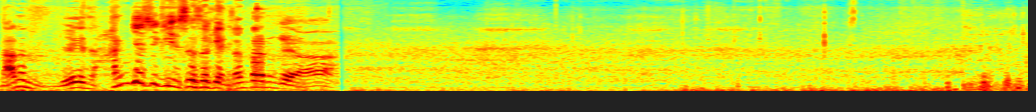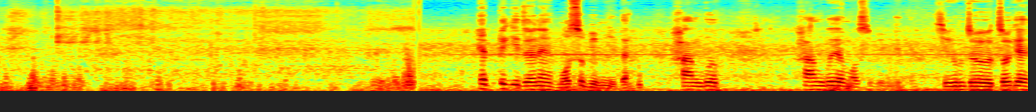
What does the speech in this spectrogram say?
나는 왜 그냥 한 개씩이 있어서 괜찮다는 거야. 해 뜨기 전의 모습입니다. 항구, 항구의 모습입니다. 지금 저쪽에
